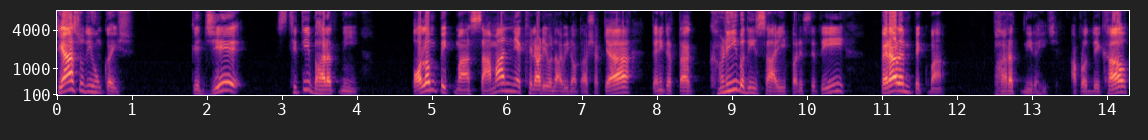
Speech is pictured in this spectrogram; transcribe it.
ત્યાં સુધી હું કહીશ કે જે સ્થિતિ ભારતની ઓલિમ્પિકમાં સામાન્ય ખેલાડીઓ લાવી નહોતા શક્યા. તેની કરતાં ઘણી બધી સારી પરિસ્થિતિ પેરાલિમ્પિકમાં ભારતની રહી છે. આપણો દેખાવ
